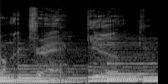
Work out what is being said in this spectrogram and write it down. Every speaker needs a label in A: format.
A: on the track. Yeah.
